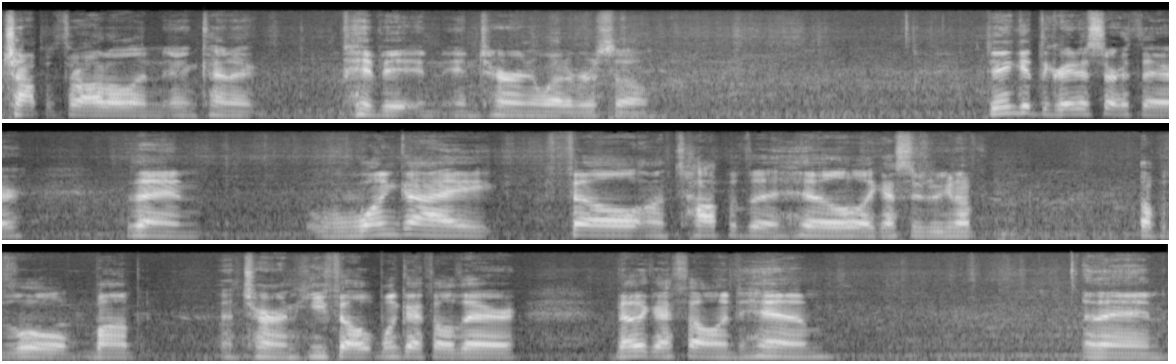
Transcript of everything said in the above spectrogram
chop the throttle and, and kind of pivot and, and turn or whatever so didn't get the greatest start there then one guy fell on top of the hill, like as he was going up up the little bump and turn. He fell. One guy fell there. Another guy fell into him. And then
